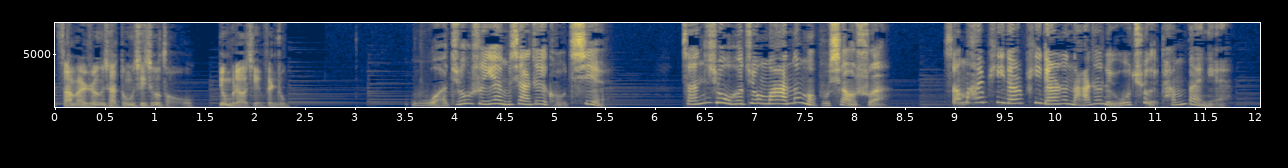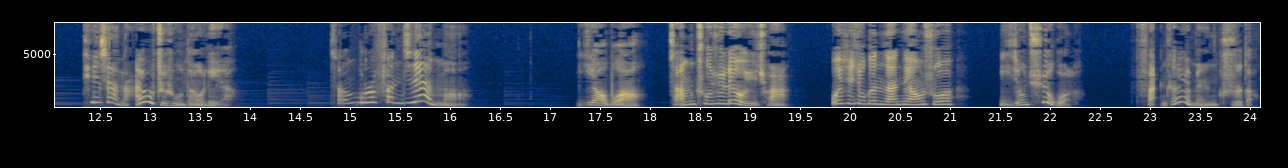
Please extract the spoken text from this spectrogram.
咱们扔下东西就走，用不了几分钟。我就是咽不下这口气，咱舅和舅妈那么不孝顺。咱们还屁颠屁颠的拿着礼物去给他们拜年，天下哪有这种道理啊？咱们不是犯贱吗？要不咱们出去溜一圈，回去就跟咱娘说已经去过了，反正也没人知道。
